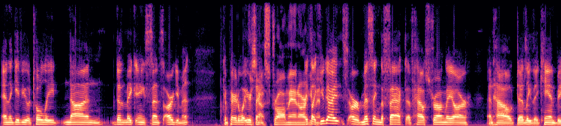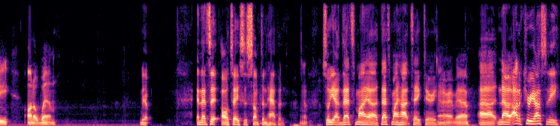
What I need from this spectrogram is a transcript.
and then give you a totally non doesn't make any sense argument compared to what you're saying. Kind of straw man argument. It's like you guys are missing the fact of how strong they are and how deadly they can be on a whim. Yep. And that's it. All it takes is something happen. Yep. So yeah, that's my uh, that's my hot take, Terry. All right, yeah. Uh, now, out of curiosity,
